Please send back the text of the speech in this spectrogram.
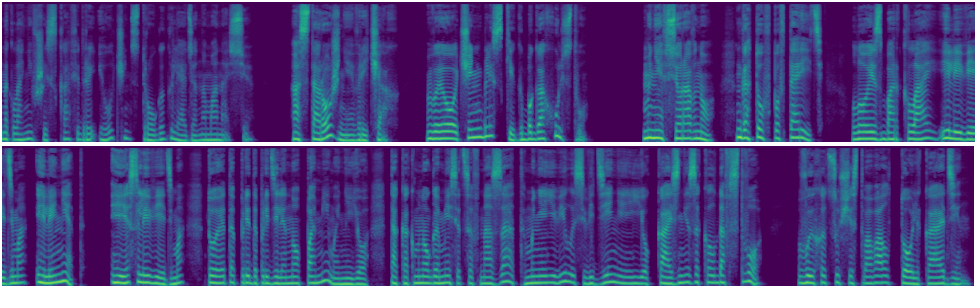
наклонившись с кафедры и очень строго глядя на Манасию. «Осторожнее в речах. Вы очень близки к богохульству. Мне все равно, готов повторить. Лоис Барклай или ведьма, или нет. И если ведьма, то это предопределено помимо нее, так как много месяцев назад мне явилось видение ее казни за колдовство. Выход существовал только один.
